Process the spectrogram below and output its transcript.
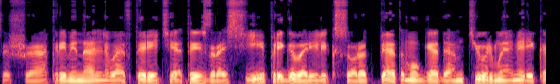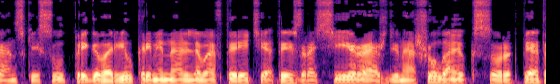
США криминального авторитета. Из России приговорили к 45 годам тюрьмы. Американский суд приговорил криминального авторитета. Из России Раждина Шулаю к 45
